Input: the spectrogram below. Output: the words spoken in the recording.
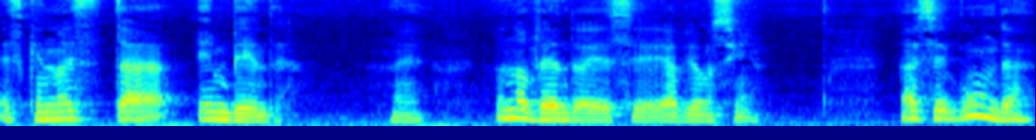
é que não está em venda, né? Eu não vendo esse aviãozinho. A segunda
